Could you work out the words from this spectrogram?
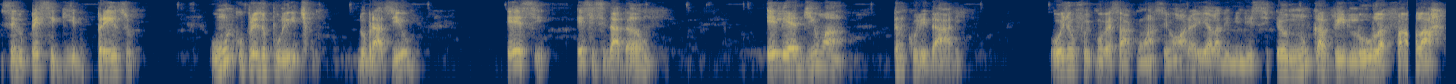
sendo perseguido, preso, o único preso político do Brasil, esse, esse cidadão, ele é de uma tranquilidade, Hoje eu fui conversar com a senhora e ela me disse: Eu nunca vi Lula falar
